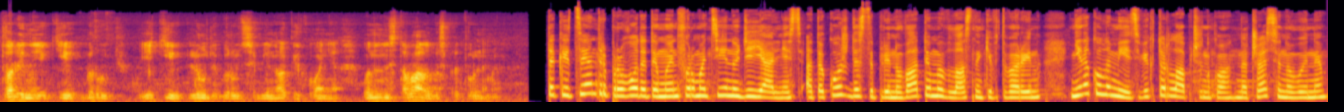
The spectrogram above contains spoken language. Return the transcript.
тварини, які беруть, які люди беруть собі на опікування, вони не ставали безпритульними. Такий центр проводитиме інформаційну діяльність, а також дисциплінуватиме власників тварин. Ніна Коломієць, Віктор Лапченко. На часі новини.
